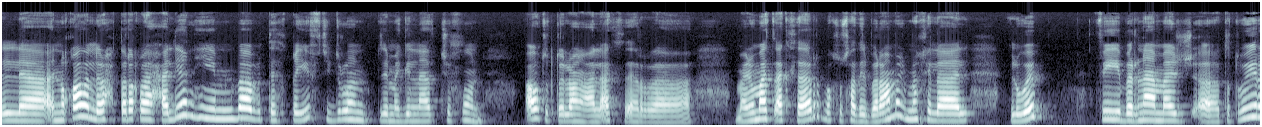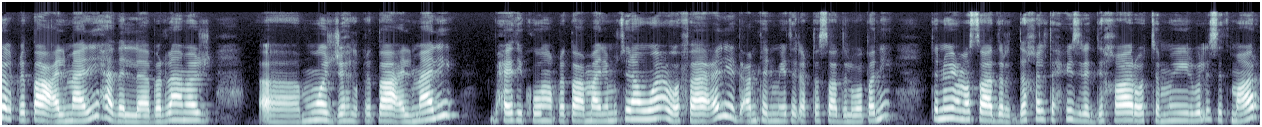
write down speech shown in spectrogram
النقاط اللي راح أتطرق لها حاليا هي من باب التثقيف. تقدرون زي ما قلنا تشوفون أو تطلعون على أكثر معلومات أكثر بخصوص هذه البرامج من خلال الويب. في برنامج تطوير القطاع المالي. هذا البرنامج موجه للقطاع المالي بحيث يكون قطاع مالي متنوع وفاعل يدعم تنمية الاقتصاد الوطني. تنويع مصادر الدخل تحفيز الادخار والتمويل والاستثمار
